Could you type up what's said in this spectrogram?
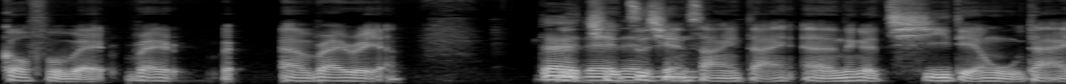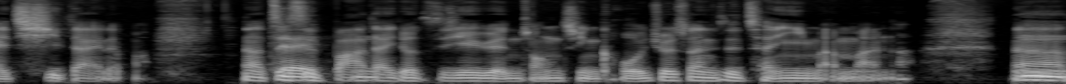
Golf Vari 呃 Variant，对前之前上一代呃那个七点五代七代的嘛，那这次八代就直接原装进口，我就算是诚意满满了。那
